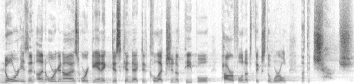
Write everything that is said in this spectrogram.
Nor is an unorganized, organic, disconnected collection of people powerful enough to fix the world. But the church,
